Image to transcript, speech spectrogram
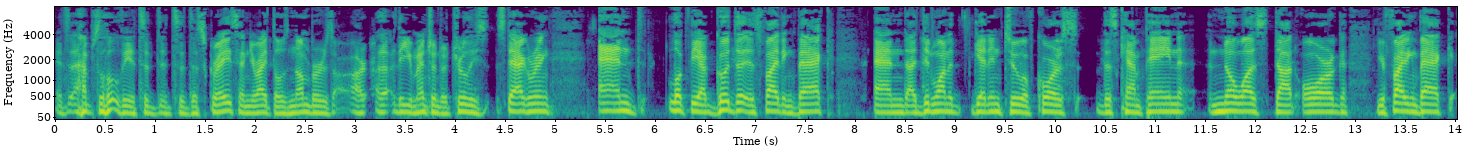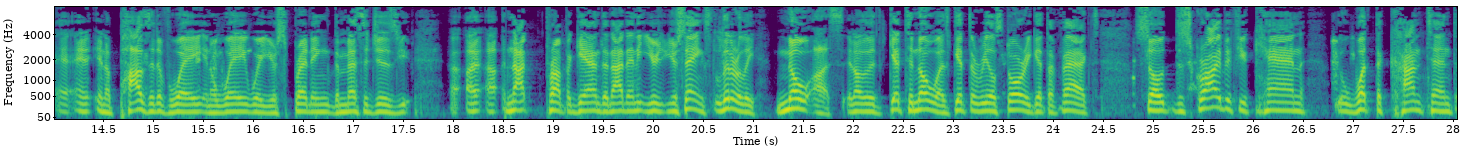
it's absolutely, it's a, it's a disgrace. And you're right. Those numbers are, uh, that you mentioned are truly staggering. And look, the Aguda is fighting back. And I did want to get into, of course, this campaign, knowus.org. You're fighting back in a positive way, in a way where you're spreading the messages, uh, uh, uh, not propaganda, not any, you're, you're saying literally, know us. In other words, get to know us, get the real story, get the facts. So describe, if you can, what the content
